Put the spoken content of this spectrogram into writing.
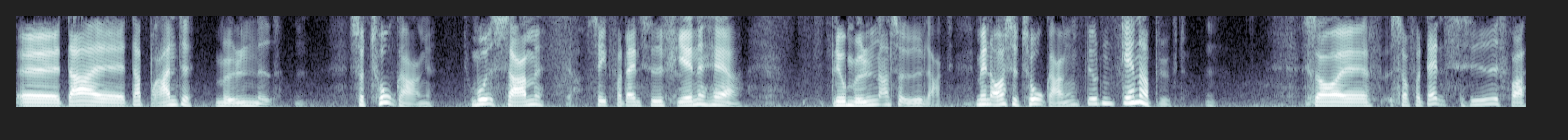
Øh, der, øh, der brændte møllen ned. Så to gange mod samme, set fra den side fjende her, blev møllen altså ødelagt. Men også to gange blev den genopbygget. Så, øh, så fra dansk side, fra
